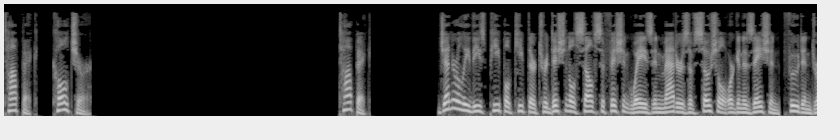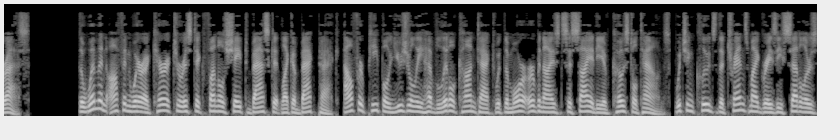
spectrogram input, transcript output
Topic: Culture. Topic: Generally these people keep their traditional self-sufficient ways in matters of social organization, food and dress. The women often wear a characteristic funnel-shaped basket like a backpack. Alfer people usually have little contact with the more urbanized society of coastal towns, which includes the transmigrasi settlers.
